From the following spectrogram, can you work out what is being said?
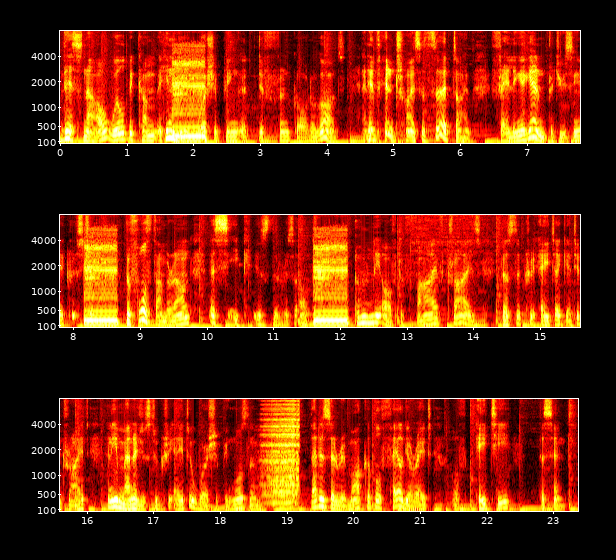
This now will become a Hindu mm. worshipping a different god or gods, and it then tries a third time, failing again, producing a Christian. Mm. The fourth time around, a Sikh is the result. Mm. Only after five tries does the creator get it right, and he manages to create a worshipping Muslim. That is a remarkable failure rate of 80%.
